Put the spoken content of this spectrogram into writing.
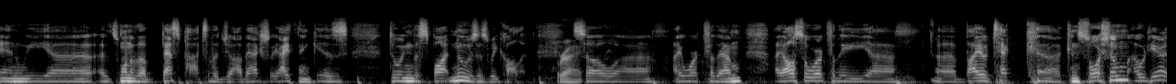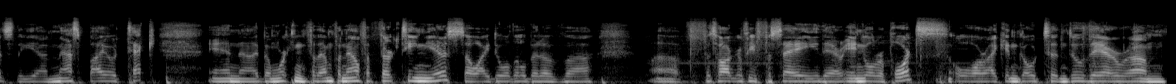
And we, uh, it's one of the best parts of the job, actually, I think, is doing the spot news, as we call it. Right. So uh, I work for them. I also work for the uh, uh, Biotech uh, Consortium out here. It's the uh, Mass Biotech, and I've been working for them for now for 13 years. So I do a little bit of uh, uh, photography for, say, their annual reports, or I can go to do their um,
